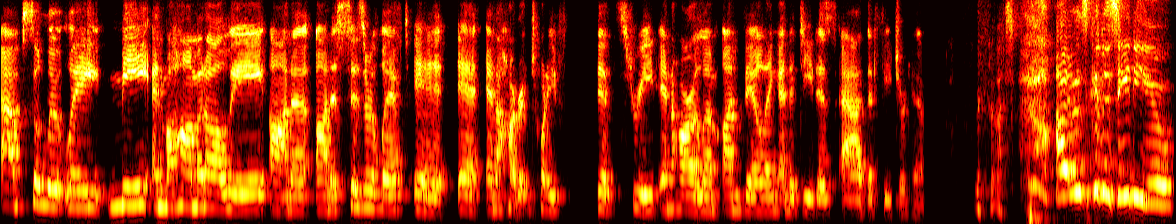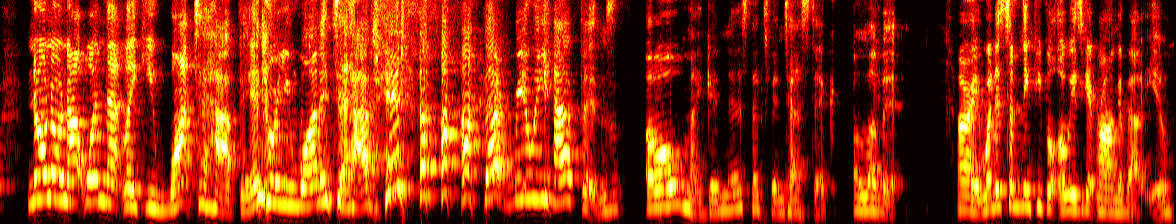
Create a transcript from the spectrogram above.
absolutely. Me and Muhammad Ali on a on a scissor lift at, at, in 125th Street in Harlem, unveiling an Adidas ad that featured him. I was going to say to you, no, no, not one that like you want to happen or you want it to happen. that really happens. Oh my goodness. That's fantastic. I love it. All right. What is something people always get wrong about you?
